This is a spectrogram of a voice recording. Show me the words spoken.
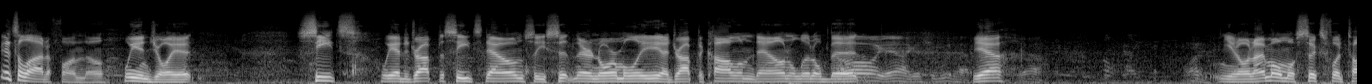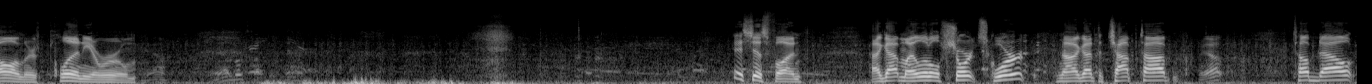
it's a lot of fun though. We enjoy it. Seats, we had to drop the seats down so you're sitting there normally. I dropped the column down a little bit. Oh yeah. I guess you would have. Yeah, Yeah. You know, and I'm almost six foot tall and there's plenty of room. Yeah. Yeah. It looks like. It's just fun. I got my little short squirt. Now I got the chop top Yep. tubbed out,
